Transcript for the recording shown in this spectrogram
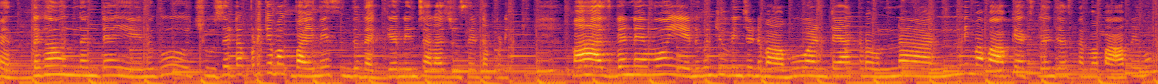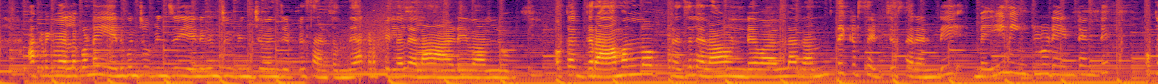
పెద్దగా ఉందంటే ఆ ఏనుగు. చూసేటప్పటికే మాకు భయం వేసింది దగ్గర నుంచి అలా చూసేటప్పటికి. మా హస్బెండ్ ఏమో ఏనుగుని చూపించండి బాబు అంటే అక్కడ ఉన్న అన్ని మా పాపకి ఎక్స్ప్లెయిన్ చేస్తాను. మా పాప ఏమో అక్కడికి వెళ్ళకుండా ఏనుగుని చూపించు ఏనుగుని చూపించు అని చెప్పేసి అంటుంది. అక్కడ పిల్లలు ఎలా ఆడేవాళ్ళు? ఒక గ్రామంలో ప్రజలు ఎలా ఉండేవాళ్ళు అదంతా ఇక్కడ సెట్ చేశారండి. మెయిన్ ఇంక్లూడ్ ఏంటంటే ఒక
